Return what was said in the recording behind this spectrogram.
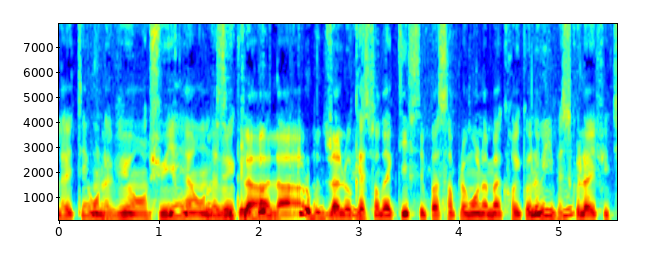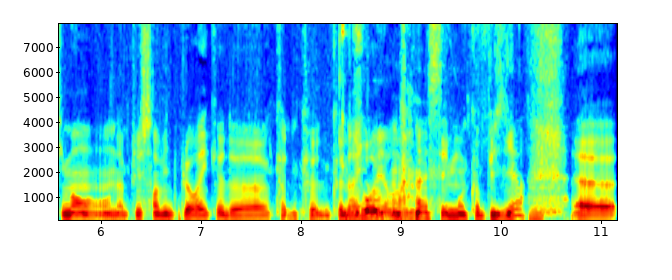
l'a été. On l'a vu en juillet. Hein. On a vu que la, location d'actifs, c'est pas simplement la macroéconomie, parce que là, effectivement, on a plus envie de pleurer que de, que, de rire. Hein. c'est moins qu'on puisse dire. Euh,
